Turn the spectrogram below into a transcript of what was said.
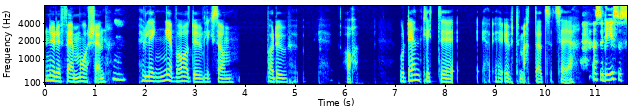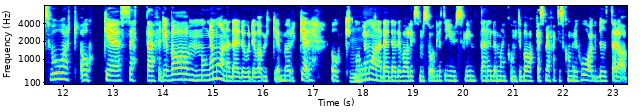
Nu är det fem år sedan. Mm. Hur länge var du liksom, var du ja, ordentligt eh, utmattad så att säga? Alltså det är så svårt att eh, sätta, för det var många månader då det var mycket mörker och Mm. många månader där det var liksom såg lite ljusglimtar eller man kom tillbaka som jag faktiskt kommer ihåg bitar av.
